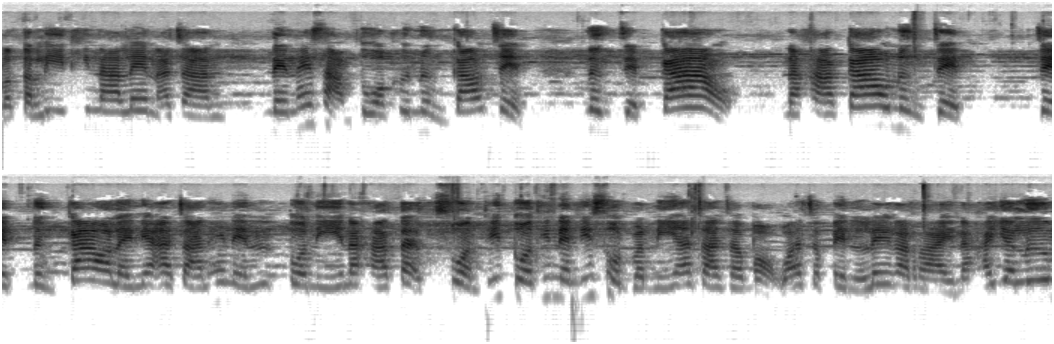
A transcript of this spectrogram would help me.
ลอตเตอรี่ที่น่าเล่นอาจารย์เน้นให้ 3 ตัวคือ 197 179 นะคะ 917 719 อะไรเนี่ยอาจารย์ให้เน้นตัวนี้นะคะ แต่ส่วนที่ตัวที่เน้นที่สุดวันนี้อาจารย์จะบอกว่าจะเป็นเลขอะไรนะคะ อย่าลืม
